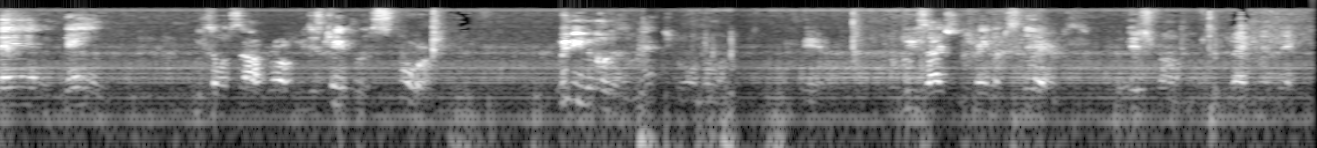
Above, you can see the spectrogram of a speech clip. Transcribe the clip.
Van, and Dane, we saw South Rock, we just came from the store. We didn't even know there was a match going on. Yeah. We was actually train upstairs with Ishmael back in the day.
